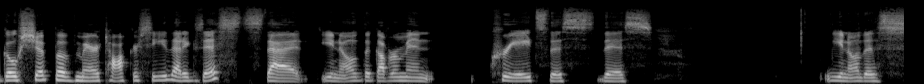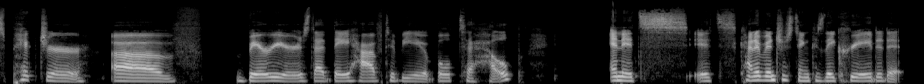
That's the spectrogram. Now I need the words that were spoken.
ghost ship of meritocracy that exists that, you know, the government creates this this you know this picture of barriers that they have to be able to help. And it's it's kind of interesting because they created it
